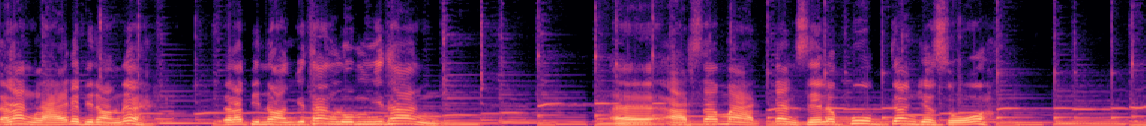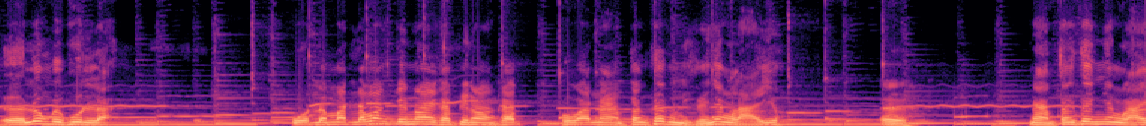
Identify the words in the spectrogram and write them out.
กำลังหลายเด้พี่น้องเด้อสำหรับพี่น้องอยู่ทางลุมอยู่ทางเอ่ออาจสามารถตั้งเสรภูมิตั้งยโสเออลงไปพุ่นละ โปรดระมัดระวังจังน้อยครับพี่น้องครับเพราะว่าน้ำทั้งเทิงนี่ก็ยังหลายอยู่ เออน้ำทั้งเทิงยังหลาย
